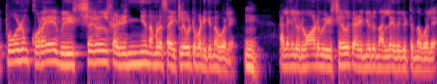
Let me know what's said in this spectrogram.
എപ്പോഴും കുറെ വീഴ്ചകൾ കഴിഞ്ഞ് നമ്മൾ സൈക്കിൾ വിട്ട് പഠിക്കുന്ന പോലെ. അല്ലെങ്കിൽ ഒരുപാട് വീഴ്ചകൾ കഴിഞ്ഞൊരു നല്ല ഇത് കിട്ടുന്ന പോലെ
